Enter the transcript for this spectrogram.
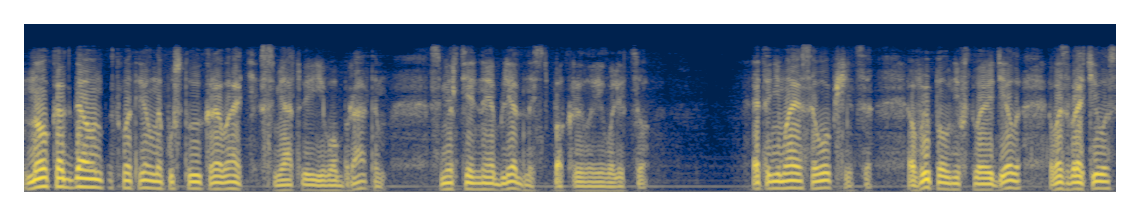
Но когда он посмотрел на пустую кровать, смятую его братом, смертельная бледность покрыла его лицо. Эта немая сообщница, выполнив свое дело, возвратилась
